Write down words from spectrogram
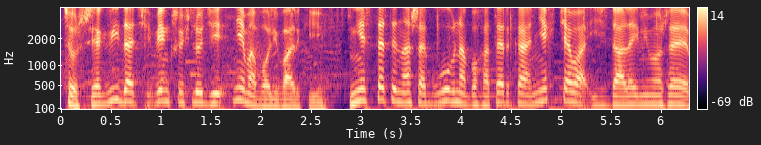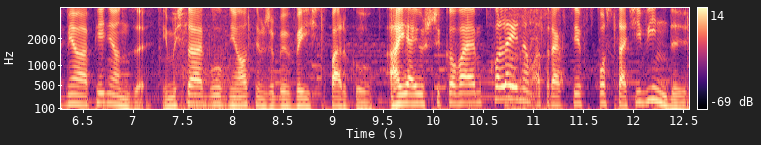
Cóż, jak widać, większość ludzi nie ma woli walki. Niestety nasza główna bohaterka nie chciała iść dalej, mimo że miała pieniądze i myślała głównie o tym, żeby wyjść z parku. A ja już szykowałem kolejną atrakcję w postaci windy,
